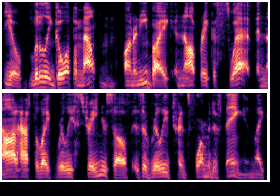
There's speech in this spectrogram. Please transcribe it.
you know, literally go up a mountain on an e-bike and not break a sweat and not have to like really strain yourself is a really transformative thing. And like,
